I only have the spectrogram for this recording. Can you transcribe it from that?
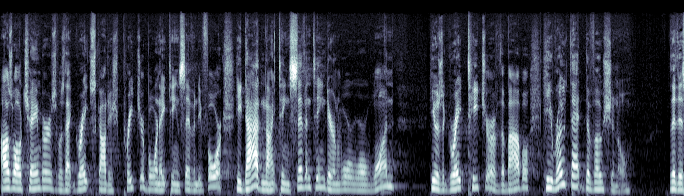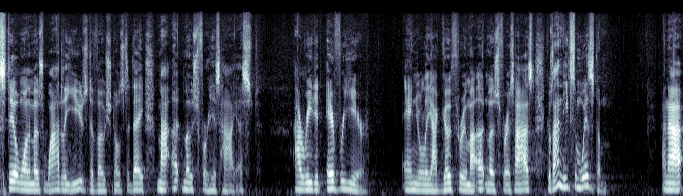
Oswald Chambers was that great Scottish preacher born 1874. He died in 1917 during World War I. He was a great teacher of the Bible. He wrote that devotional that is still one of the most widely used devotionals today, My Utmost for His Highest. I read it every year. Annually, I go through My Utmost for His Highest because I need some wisdom. And I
